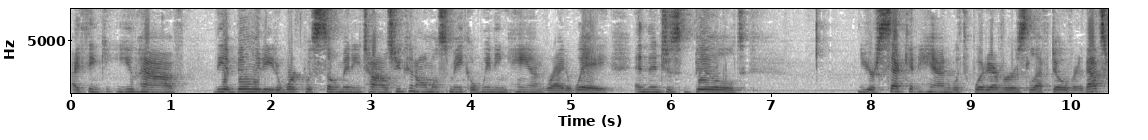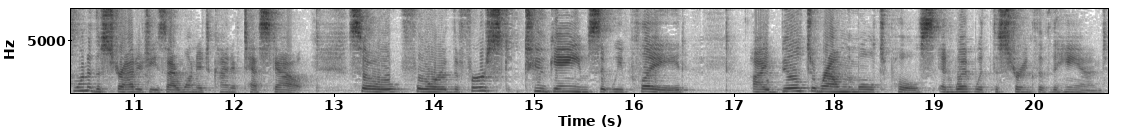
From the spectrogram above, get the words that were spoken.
I think you have the ability to work with so many tiles, you can almost make a winning hand right away and then just build your second hand with whatever is left over. That's one of the strategies I wanted to kind of test out. So for the first two games that we played, I built around the multiples and went with the strength of the hand.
